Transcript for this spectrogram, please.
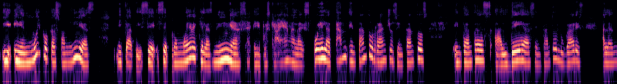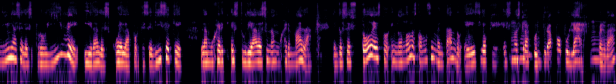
y, en muy pocas familias, mi Katy, se, se promueve que las niñas, pues que vayan a la escuela, tan, en tanto rango, en tantos, en tantas aldeas, en tantos lugares, a las niñas se les prohíbe ir a la escuela porque se dice que la mujer estudiada es una mujer mala. Entonces, todo esto, y no, no lo estamos inventando, es lo que es nuestra cultura popular, ¿verdad?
